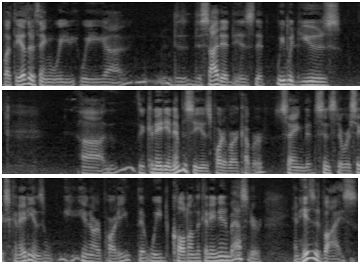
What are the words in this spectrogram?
But the other thing we, we uh, d- decided is that we would use uh, the Canadian Embassy as part of our cover, saying that since there were six Canadians in our party, that we'd called on the Canadian ambassador. And his advice,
